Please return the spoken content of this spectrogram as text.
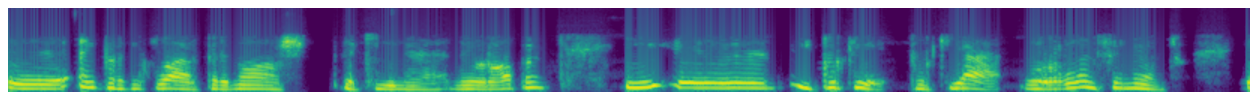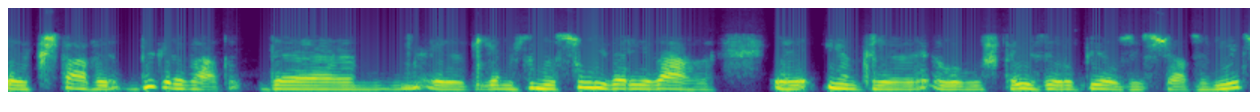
eh, em particular para nós aqui na, na Europa, e, eh, e porquê? Porque há o relançamento que estava degradado da, eh, digamos, de uma solidariedade eh, entre os países europeus e os Estados Unidos.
